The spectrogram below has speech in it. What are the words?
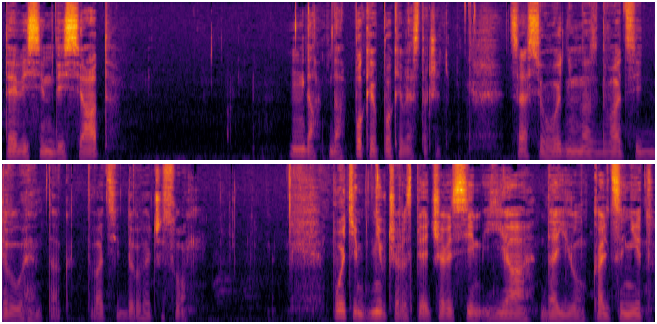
Т-80. Да, да, поки, поки вистачить. Це сьогодні у нас 22, так, 22 число. Потім днів через 5, через 7 я даю кальциніт.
